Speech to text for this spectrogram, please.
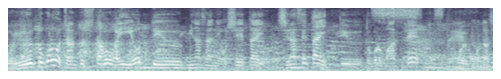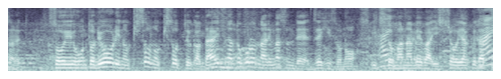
こういうところをちゃんとした方がいいよっていう皆さんに教えたい知らせたいっていうところもあってこういう本を出されて。そういう本当料理の基礎の基礎っていうか大事なところになりますんでぜひその一度学べば一生役立つ、は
